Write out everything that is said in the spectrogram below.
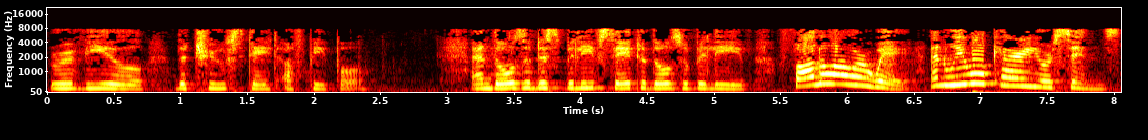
reveal the true state of people. And those who disbelieve say to those who believe, Follow our way, and we will carry your sins.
